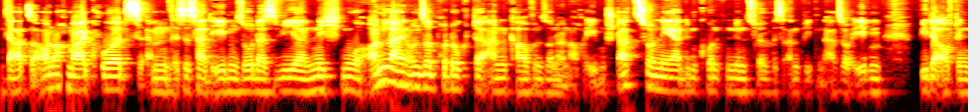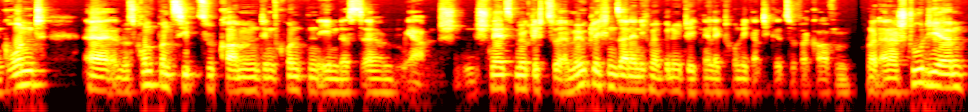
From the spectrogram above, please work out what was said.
Dazu auch noch mal kurz. Ähm, es ist halt eben so, dass wir nicht nur online unsere Produkte ankaufen, sondern auch eben stationär dem Kunden den Service anbieten. Also eben wieder auf den Grund äh, das Grundprinzip zu kommen, dem Kunden eben das ähm, ja, sch schnellstmöglich zu ermöglichen, seine nicht mehr benötigten Elektronikartikel zu verkaufen. Laut einer Studie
